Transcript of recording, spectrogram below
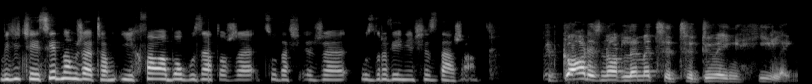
Widzicie, jest jedną rzeczą i chwała Bogu za to, że cuda, że uzdrowienie się zdarza. But God is not limited to doing healing.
